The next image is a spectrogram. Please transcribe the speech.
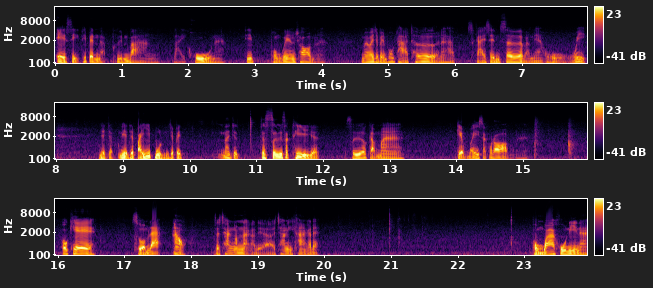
เอซิกที่เป็นแบบพื้นบางหลายคู่นะ ที่ผมก็ยังชอบนะ ไม่ว่าจะเป็นพวกทาเทอร์นะครับสกายเซนเซอร์แบบนี้โอ้โหเดี๋ยจะเนี่ยจะไปญี่ปุ่นจะไปน่าจะจะซื้อสักทีจะซื้อกลับมาเก็บไว้สักรอบนะฮะโอเค สวมแล้วอ้าวจะชั่งน้ำหนักเดี๋ยวชั่งอีกข้างก็ได้ ผมว่าคู่นี้นะ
